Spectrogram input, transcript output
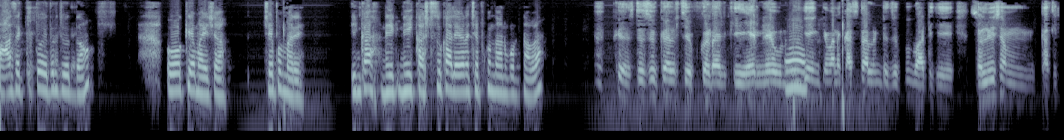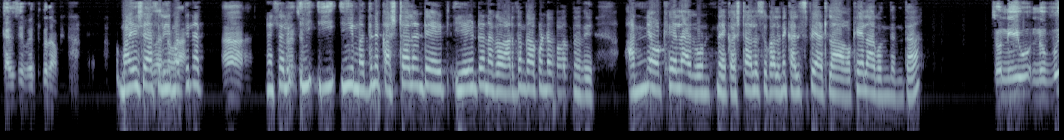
ఆసక్తితో ఎదురు చూద్దాం. ఓకే మహేష. చెప్పు మరి. ఇంకా నీ నీ కష్ట సుఖాలు ఏమైనా చెప్పుకుందాం అనుకుంటున్నావా? కష్ట సుఖాలు చెప్పుకోవడానికి ఏం లేవు. ఇంకేమైనా కష్టాలు ఉంటే చెప్పు. వాటికి సొల్యూషన్ కలిసి వెతుకుదాం. మహేష్ అసలు ఈ మధ్యన అసలు ఈ ఈ మధ్యన కష్టాలంటే ఏంటో నాకు అర్థం కాకుండా పోతుంది. అన్ని ఒకేలాగా ఉంటున్నాయి. కష్టాలు సుఖాలన్నీ కలిసిపోయి అట్లా ఒకేలాగా ఉంది అంతా. సో నీవు నువ్వు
